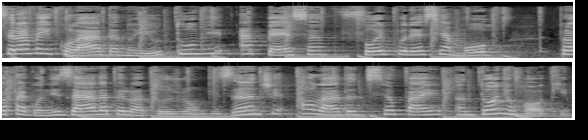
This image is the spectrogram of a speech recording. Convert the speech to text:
será veiculada no YouTube a peça Foi por Esse Amor, protagonizada pelo ator João Guisante ao lado de seu pai Antônio Roque.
